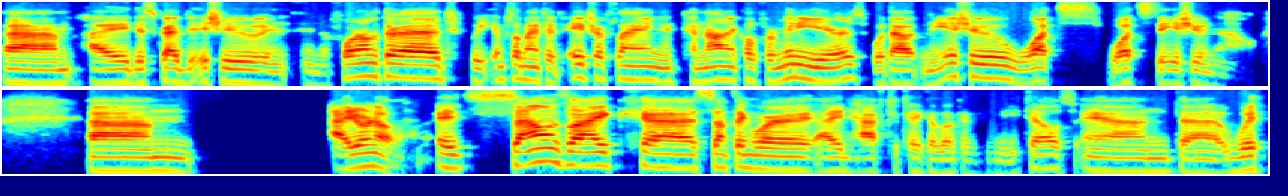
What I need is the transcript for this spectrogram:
Um, I described the issue in, in a forum thread. We implemented hreflang and Canonical for many years without any issue. What's, what's the issue now? Um, I don't know. It sounds like uh, something where I'd have to take a look at the details. And uh, with,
